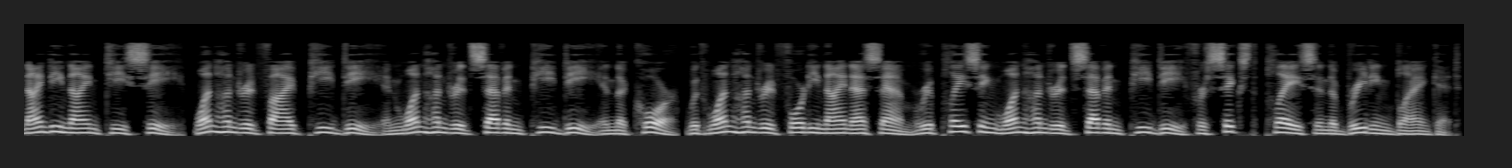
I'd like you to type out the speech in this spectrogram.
99 Tc, 105 Pd and 107 Pd in the core, with 149 Sm replacing 107 Pd for sixth place in the breeding blanket.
